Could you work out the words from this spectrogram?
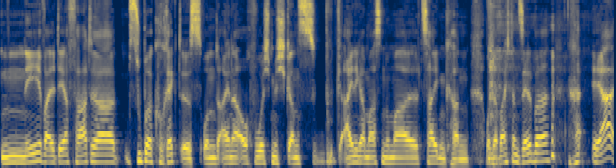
Nee, weil der Vater super korrekt ist und einer auch, wo ich mich ganz einigermaßen normal zeigen kann. Und da war ich dann selber, ja,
